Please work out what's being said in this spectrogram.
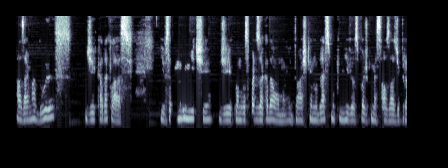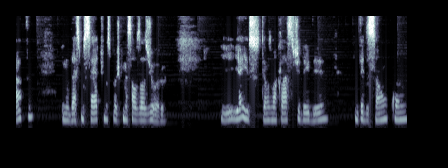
as armaduras de cada classe. E você tem um limite de quando você pode usar cada uma. Então acho que no décimo nível você pode começar a usar as de prata, e no décimo sétimo você pode começar a usar as de ouro. E, e é isso. Temos uma classe de D&D quinta edição com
